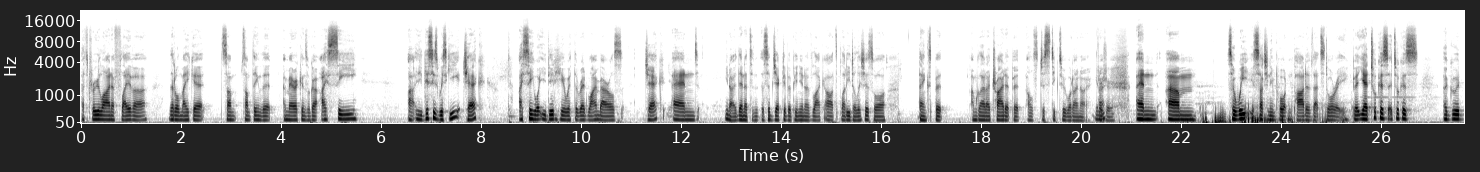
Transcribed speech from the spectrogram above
a through line of flavor that'll make it some something that Americans will go, I see. Uh, this is whiskey, check. I see what you did here with the red wine barrels, check. And you know, then it's a, a subjective opinion of like, oh, it's bloody delicious, or thanks, but I'm glad I tried it, but I'll just stick to what I know. You For know? sure. And um, so wheat is such an important part of that story. But yeah, it took us it took us a good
